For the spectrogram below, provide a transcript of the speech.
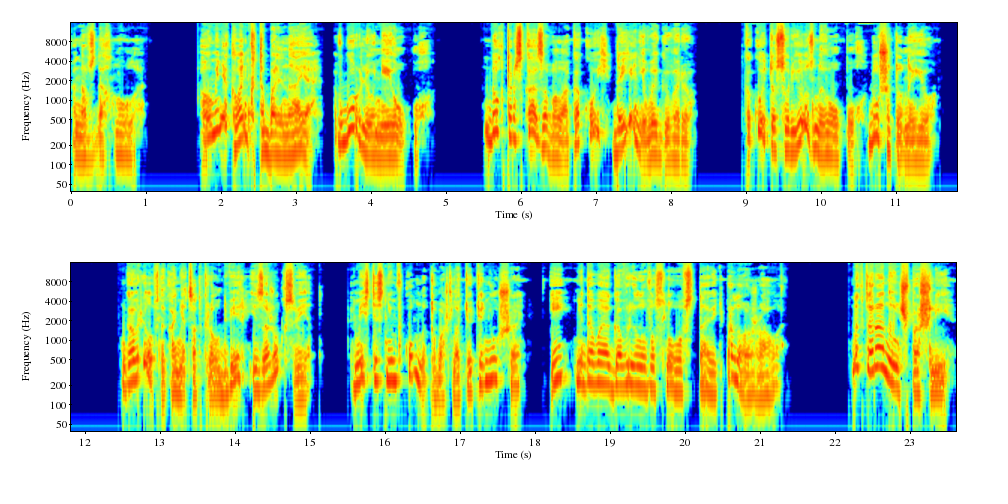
Она вздохнула. «А у меня Кланька-то больная, в горле у нее опух. Доктор сказывала, какой, да я не выговорю. Какой-то серьезный опух, душит он ее». Гаврилов наконец открыл дверь и зажег свет. Вместе с ним в комнату вошла тетя Нюша и, не давая Гаврилову слова вставить, продолжала. «Доктора нынче пошли.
